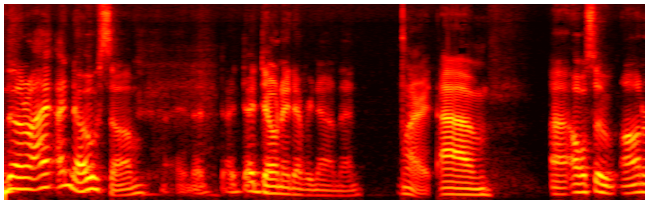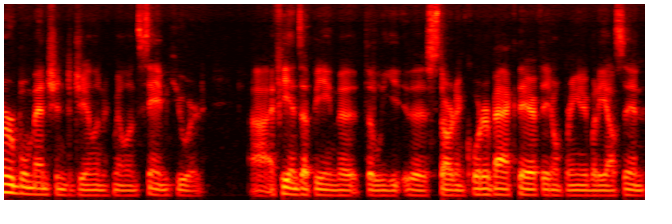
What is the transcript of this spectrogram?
no, no, I, I know some. I, I, I, donate every now and then. All right. Um, uh, also, honorable mention to Jalen McMillan, Sam Huard. Uh, if he ends up being the the lead, the starting quarterback there, if they don't bring anybody else in,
